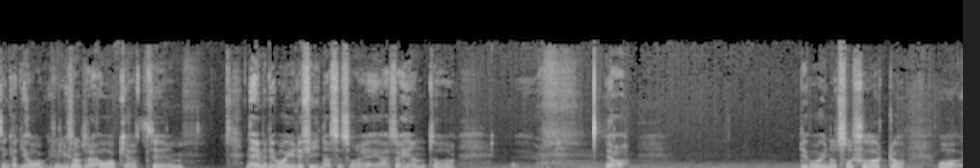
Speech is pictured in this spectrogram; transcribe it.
tänk att jag, liksom så här, och att eh, Nej men det var ju det finaste som har alltså, hänt och ja. Det var ju något så skört och, och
